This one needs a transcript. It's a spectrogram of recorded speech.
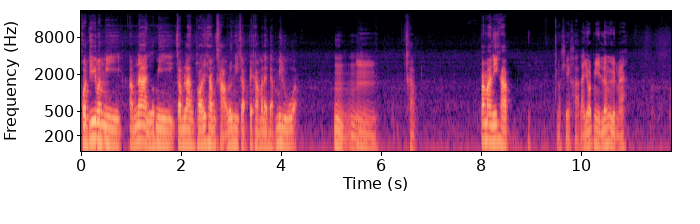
คนที่มันอืมมีอำนาจหรือว่ามีกำลังพอที่ทำข่าวเรื่องนี้กลับไปทำอะไรแบบไม่รู้อะอืมอืมอืมครับ ประมาณนี้ครับ โอเคครับนายศมีเรื่องอื่นไหมผ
